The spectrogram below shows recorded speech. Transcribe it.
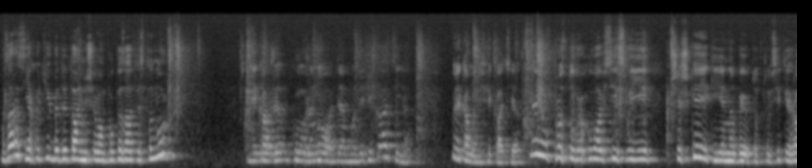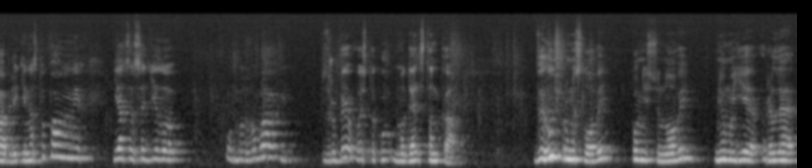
А зараз я хотів би детальніше вам показати станок, яка вже, кого вже нова йде модифікація. Ну, яка модифікація? Я його просто врахував всі свої шишки, які я набив, тобто всі ті граблі, які наступав на них. Я це все діло обмозгував і зробив ось таку модель станка. Двигун промисловий, повністю новий. В ньому є реле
